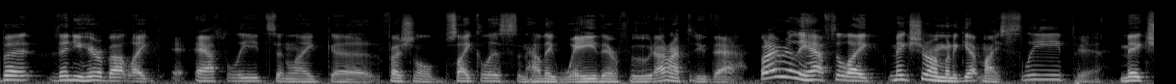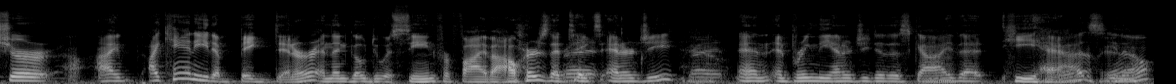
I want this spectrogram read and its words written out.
But then you hear about like athletes and like uh, professional cyclists and how they weigh their food. I don't have to do that, but I really have to like make sure I'm going to get my sleep. Yeah. Make sure I I can't eat a big dinner and then go do a scene for five hours. That Right. takes energy. Right. And and bring the energy to this guy that he has. Yeah, you know.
